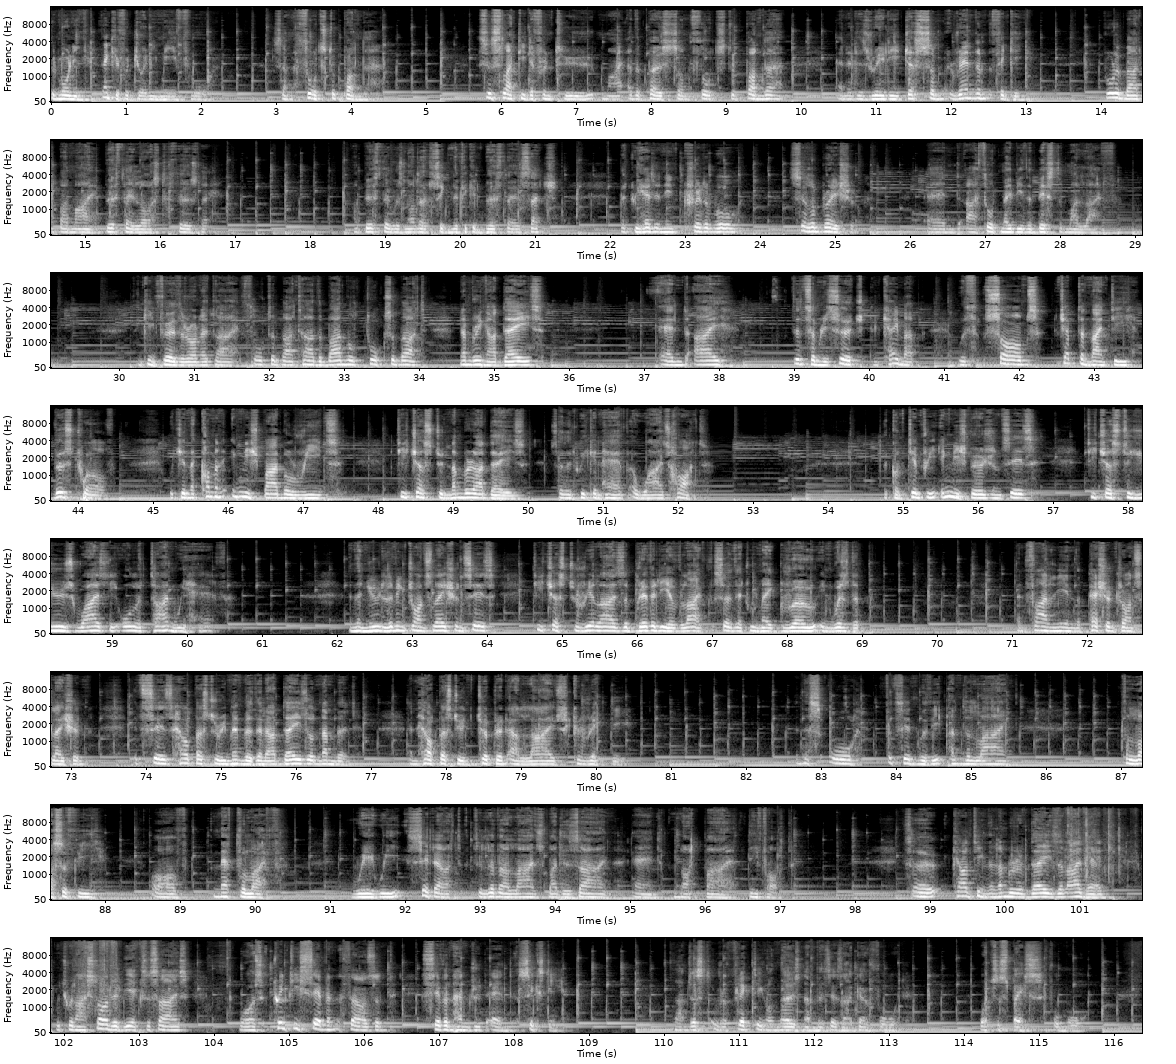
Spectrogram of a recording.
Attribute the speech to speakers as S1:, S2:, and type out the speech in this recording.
S1: Good morning. Thank you for joining me for some thoughts to ponder. This is slightly different to my other posts on thoughts to ponder, and it is really just some random thinking brought about by my birthday last Thursday. My birthday was not a significant birthday as such, but we had an incredible celebration, and I thought maybe the best of my life thinking further on it, I thought about how the Bible talks about numbering our days, and I did some research and came up with Psalms chapter 90, verse 12, which in the Common English Bible reads, Teach us to number our days so that we can have a wise heart. The contemporary English version says, Teach us to use wisely all the time we have. And the New Living Translation says, Teach us to realize the brevity of life so that we may grow in wisdom. And finally, in the Passion Translation, it says, Help us to remember that our days are numbered and help us to interpret our lives correctly. And this all fits in with the underlying philosophy of Map for Life, where we set out to live our lives by design and not by default. So, counting the number of days that I've had, which when I started the exercise was 27,760. I'm just reflecting on those numbers as I go forward. Watch the space for more.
